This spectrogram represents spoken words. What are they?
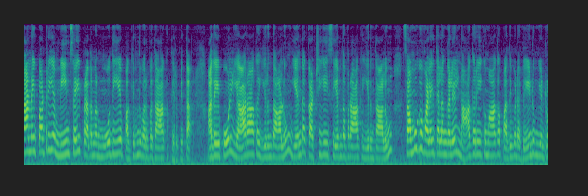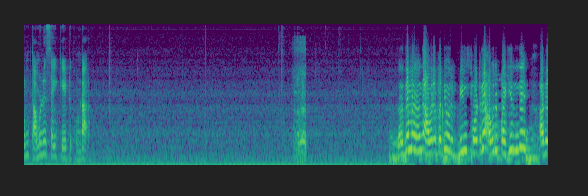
தன்னை பற்றிய மீம்ஸை பிரதமர் மோடியே பகிர்ந்து வருவதாக தெரிவித்தார். அதேபோல் யாராக இருந்தாலும் எந்த கட்சியை சேர்ந்தவராக இருந்தாலும் சமூக வலைதளங்களில் நாகரீகமாக பதிவிட வேண்டும் என்றும் தமிழிசை கேட்டுக்கொண்டார். பிரதமர் வந்து அவரை பத்தி ஒரு மீம்ஸ் போட்டது அவரு பகிர்ந்து அதை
